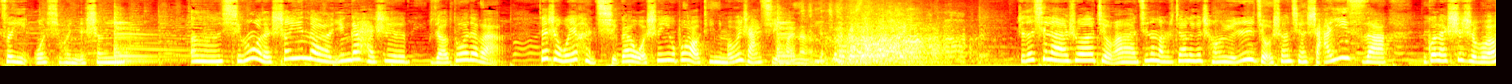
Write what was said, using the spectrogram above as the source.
所以我喜欢你的声音。嗯，喜欢我的声音的应该还是比较多的吧，但是我也很奇怪，我声音又不好听，你们为啥喜欢呢？值得信赖说九啊，今天老师教了一个成语“日久生情”，啥意思啊？你过来试试不？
